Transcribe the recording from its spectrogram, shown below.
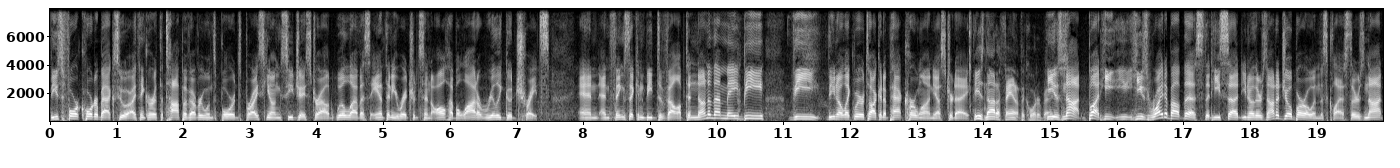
these four quarterbacks who I think are at the top of everyone's boards Bryce Young, CJ Stroud, Will Levis, Anthony Richardson all have a lot of really good traits and, and things that can be developed. And none of them may be the you know like we were talking to Pat Kirwan yesterday. He's not a fan of the quarterback. He is not, but he he's right about this that he said you know there's not a Joe Burrow in this class. There's not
